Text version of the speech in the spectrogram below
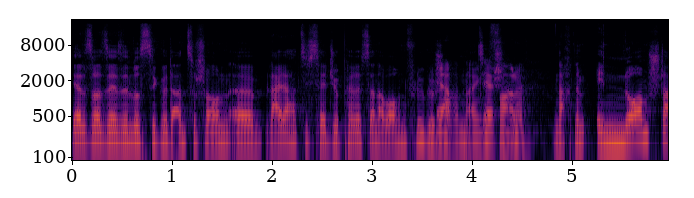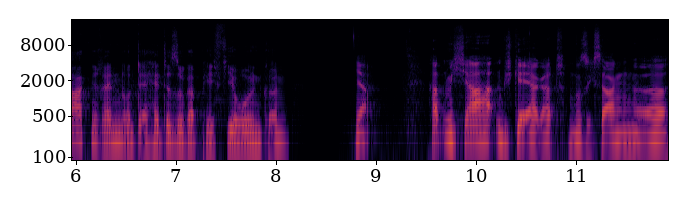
das war sehr, sehr lustig mit anzuschauen. Äh, leider hat sich Sergio Perez dann aber auch einen Flügelschaden ja, eingefahren. Nach einem enorm starken Rennen und er hätte sogar P4 holen können. Ja. Hat mich ja, hat mich geärgert, muss ich sagen. Äh,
